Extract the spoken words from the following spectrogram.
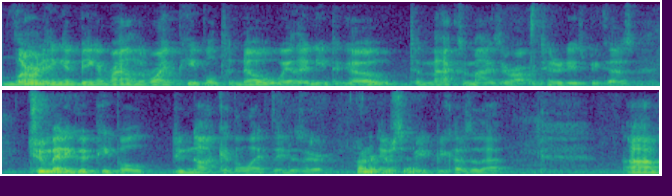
learning and being around the right people to know where they need to go to maximize their opportunities. Because too many good people do not get the life they deserve. Hundred you know, percent. because of that. Um,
